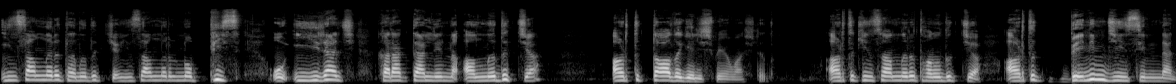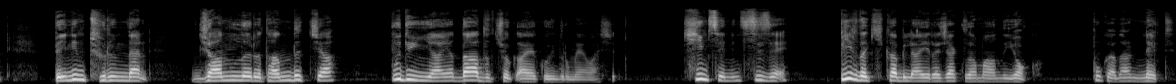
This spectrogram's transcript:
insanları tanıdıkça, insanların o pis, o iğrenç karakterlerini anladıkça artık daha da gelişmeye başladım. Artık insanları tanıdıkça, artık benim cinsimden, benim türümden canlıları tanıdıkça bu dünyaya daha da çok ayak uydurmaya başladım. Kimsenin size bir dakika bile ayıracak zamanı yok. Bu kadar net.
